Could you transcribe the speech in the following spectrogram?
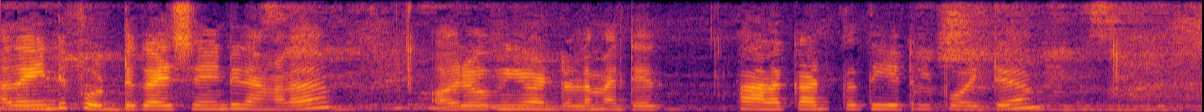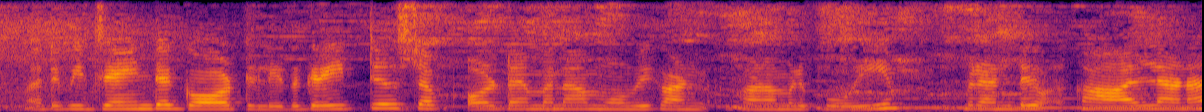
അത് കഴിഞ്ഞിട്ട് ഫുഡ് കഴിച്ച് കഴിഞ്ഞിട്ട് ഞങ്ങൾ ഓരോ വ്യൂ ആയിട്ടുള്ള മറ്റേ പാലക്കാടത്തെ തിയേറ്ററിൽ പോയിട്ട് മറ്റേ വിജയിന്റെ ഗോട്ടിൽ ഇത് ഗ്രേറ്റസ്റ്റ് ഓഫ് ഓൾ ടൈം എന്ന മൂവി കാണാൻ വേണ്ടി പോയി. രണ്ട് കാലിലാണ്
